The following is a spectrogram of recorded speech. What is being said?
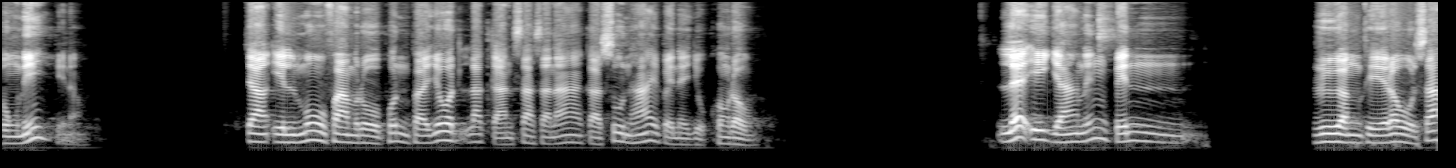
ตรงนี้พี่น้องจากอิลมูความรู้พ้นประโยชน์หลักการศาสนาก็สูญหายไปในยุคของเรา และอีกอย่างหนึ่งเป็นเรื่องที่เราสา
